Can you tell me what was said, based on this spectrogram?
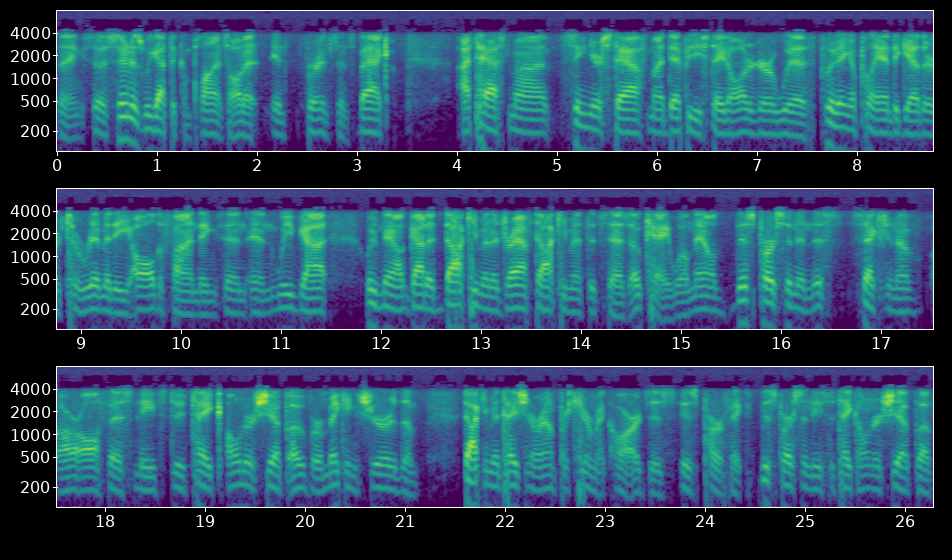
things. So as soon as we got the compliance audit, in, for instance, back, I tasked my senior staff, my deputy state auditor, with putting a plan together to remedy all the findings, and and we've got we've now got a document, a draft document that says, okay, well now this person in this section of our office needs to take ownership over making sure the documentation around procurement cards is is perfect. This person needs to take ownership of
